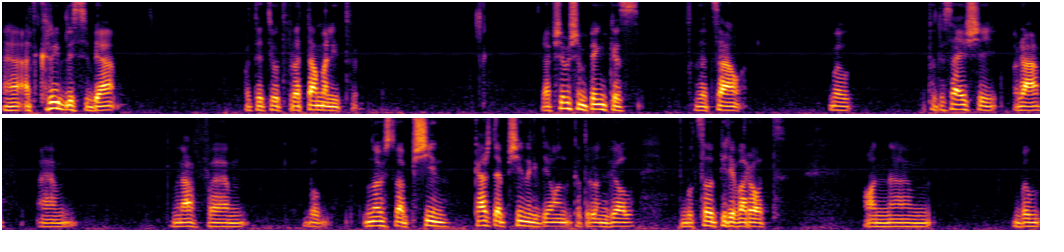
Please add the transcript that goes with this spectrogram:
э, открыть для себя вот эти вот врата молитвы. Равшим Шимпинкас зацал был потрясающий рав, эм, рав эм, был множество общин. Каждая община, где он, которую он вел, это был целый переворот. Он эм, был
